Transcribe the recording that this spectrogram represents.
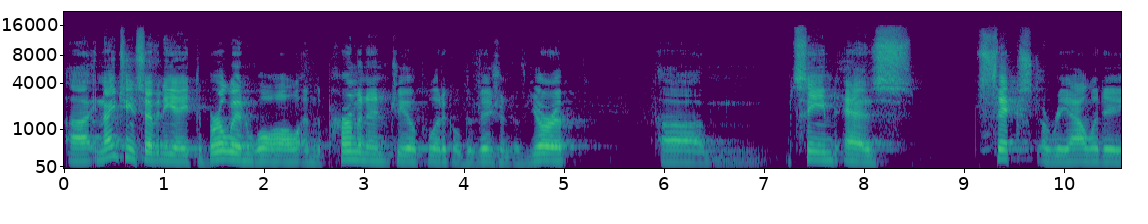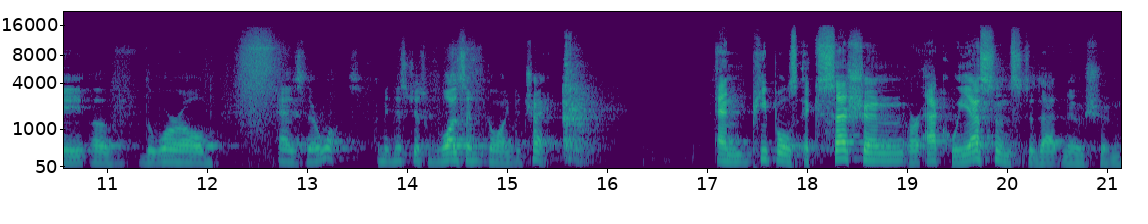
Uh, in 1978, the Berlin Wall and the permanent geopolitical division of Europe um, seemed as fixed a reality of the world as there was. I mean, this just wasn't going to change. And people's accession or acquiescence to that notion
